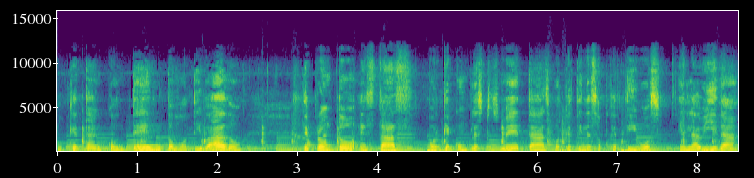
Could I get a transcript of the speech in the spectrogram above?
o qué tan contento, motivado? De pronto estás porque cumples tus metas, porque tienes objetivos en la vida,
